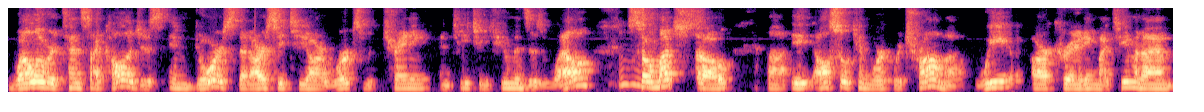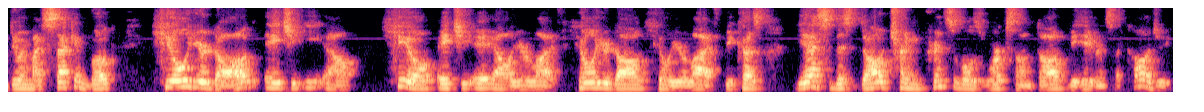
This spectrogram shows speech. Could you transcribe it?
well over 10 psychologists endorse that RCTR works with training and teaching humans as well. Mm-hmm. So much so, uh, it also can work with trauma. We are creating, my team and I am doing my second book, Heal Your Dog, H E E L, Heal, H E A L, Your Life. Heal Your Dog, Heal Your Life. Because yes, this dog training principles works on dog behavior and psychology,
